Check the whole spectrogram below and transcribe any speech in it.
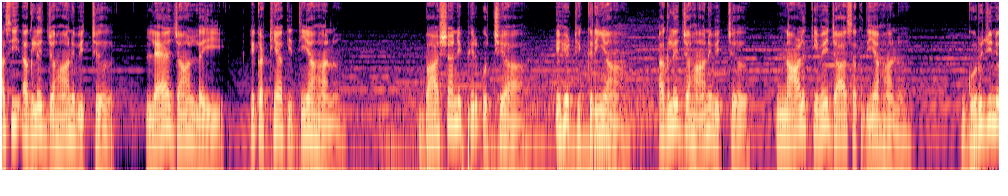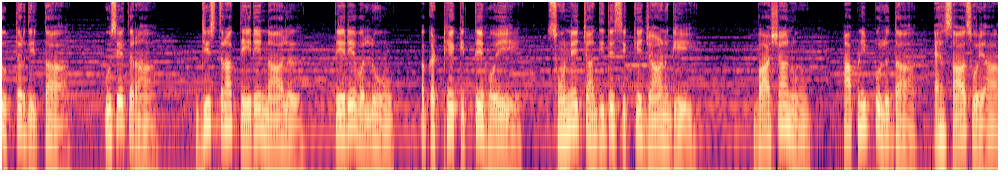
ਅਸੀਂ ਅਗਲੇ ਜਹਾਨ ਵਿੱਚ ਲੈ ਜਾਣ ਲਈ ਇਕੱਠੀਆਂ ਕੀਤੀਆਂ ਹਨ। ਬਾਦਸ਼ਾਹ ਨੇ ਫਿਰ ਪੁੱਛਿਆ, ਇਹ ਠਿਕਰੀਆਂ ਅਗਲੇ ਜਹਾਨ ਵਿੱਚ ਨਾਲ ਕਿਵੇਂ ਜਾ ਸਕਦੀਆਂ ਹਨ? ਗੁਰੂ ਜੀ ਨੇ ਉੱਤਰ ਦਿੱਤਾ, ਉਸੇ ਤਰ੍ਹਾਂ ਜਿਸ ਤਰ੍ਹਾਂ ਤੇਰੇ ਨਾਲ ਤੇਰੇ ਵੱਲੋਂ ਇਕੱਠੇ ਕੀਤੇ ਹੋਏ ਸੋਨੇ ਚਾਂਦੀ ਦੇ ਸਿੱਕੇ ਜਾਣਗੇ, ਬਾਦਸ਼ਾਹ ਨੂੰ ਆਪਣੀ ਭੁੱਲ ਦਾ ਅਹਿਸਾਸ ਹੋਇਆ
